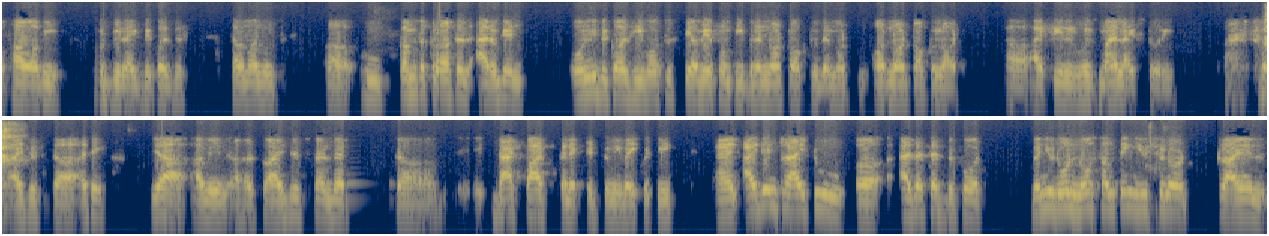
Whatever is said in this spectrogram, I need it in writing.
of how Avi would be like, because this someone who's uh, who comes across as arrogant only because he wants to stay away from people and not talk to them or, or not talk a lot. Uh, I feel it was my life story. so I just, uh, I think, yeah, I mean, uh, so I just felt that uh, that part connected to me very quickly. And I didn't try to, uh, as I said before, when you don't know something, you should not try and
